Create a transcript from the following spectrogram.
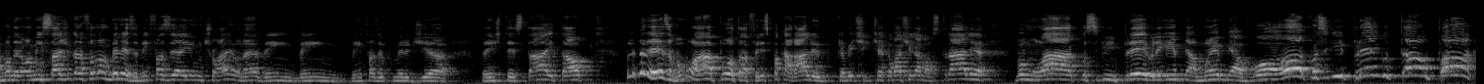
mandando uma mensagem, o cara falou, não, beleza, vem fazer aí um trial, né? Vem, vem, vem fazer o primeiro dia pra gente testar e tal. Falei, beleza, vamos lá, pô, tava feliz pra caralho, acabei tinha acabado de chegar na Austrália, vamos lá, consegui um emprego, liguei pra minha mãe, pra minha avó, ó, oh, consegui emprego e tal, pá,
